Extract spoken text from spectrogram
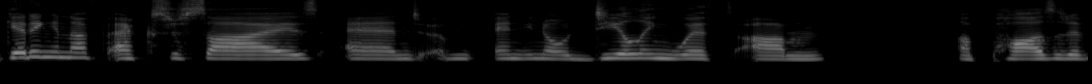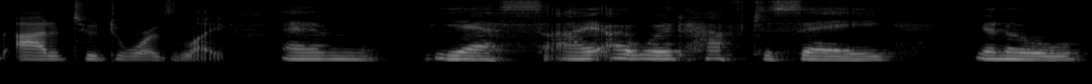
getting enough exercise, and um, and you know, dealing with um, a positive attitude towards life? Um, yes, I, I would have to say, you know,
